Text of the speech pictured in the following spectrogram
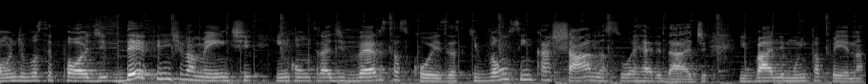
onde você pode definitivamente encontrar diversas coisas que vão se encaixar na sua realidade e vale muito a pena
